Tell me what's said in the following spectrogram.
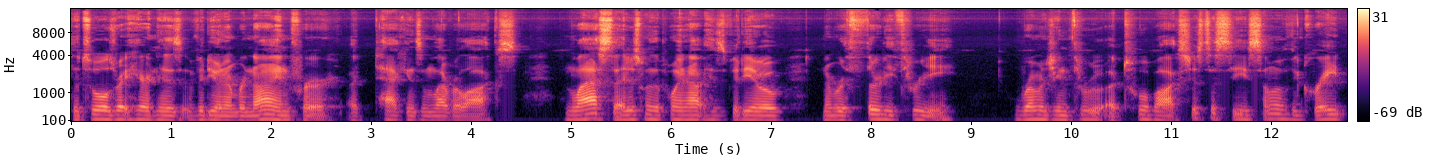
the tools right here in his video number nine for attacking some lever locks. And lastly, I just wanted to point out his video number 33, rummaging through a toolbox just to see some of the great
